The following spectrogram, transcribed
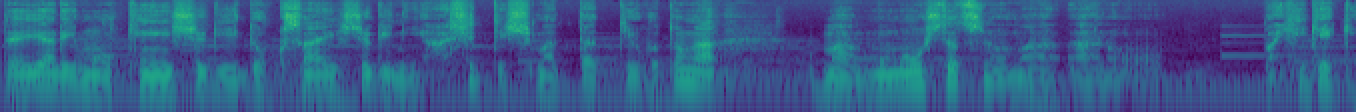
でやはりもう権威主義独裁主義に走ってしまったっていうことが、まあ、もう一つの,、まああのまあ、悲劇、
